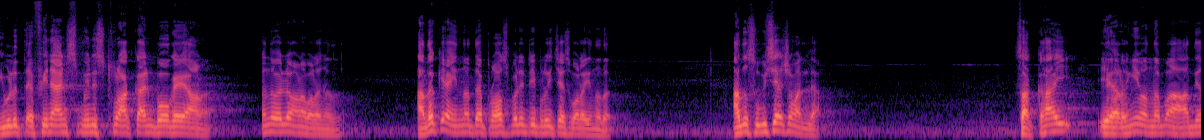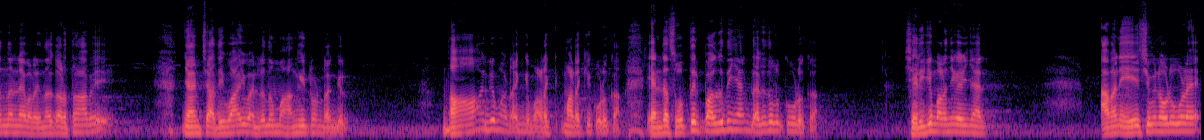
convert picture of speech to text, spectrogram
ഇവിടുത്തെ ഫിനാൻസ് മിനിസ്റ്റർ ആക്കാൻ പോകുകയാണ് എന്ന് വല്ലതുമാണ് പറഞ്ഞത്? അതൊക്കെയാണ് ഇന്നത്തെ പ്രോസ്പെരിറ്റി പ്രീച്ചേഴ്സ് പറയുന്നത്. അത് സുവിശേഷമല്ല. സക്കായി ഇറങ്ങി വന്നപ്പോൾ ആദ്യം തന്നെ പറയുന്നത് കർത്താവേ ഞാൻ ചതിവായി വല്ലതും വാങ്ങിയിട്ടുണ്ടെങ്കിൽ നാല് മടങ്ങി മടക്കി മടക്കി കൊടുക്കാം. എന്റെ സ്വത്തിൽ പകുതി ഞാൻ ദരിദ്രർക്ക് കൊടുക്കാം. ശരിക്കും പറഞ്ഞു കഴിഞ്ഞാൽ അവൻ യേശുവിനോടുകൂടെ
